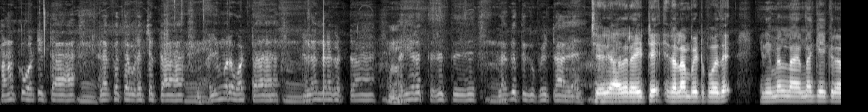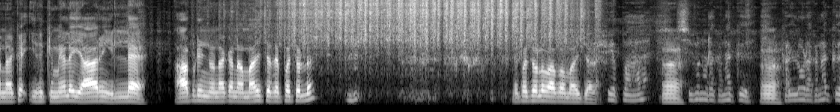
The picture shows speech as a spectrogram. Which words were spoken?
கணக்கு ஓட்டிட்டா விளக்கத்தை உடைச்சிட்டா வழிமுறை ஓட்ட நிலங்கரை கட்ட அரியரத்தை எடுத்து விளக்கத்துக்கு போயிட்டா சரி அது ரைட்டு இதெல்லாம் போயிட்டு போகுது. இனிமேல் நான் என்ன கேட்குறேன்னாக்கா இதுக்கு மேலே யாரும் இல்லை. அப்படின்னு சொன்னாக்கா நான் மதித்ததை எப்போ சொல்லு? எப்போ சொல்ல பாப்பா மதிச்சதை எப்பா சிவனோட கணக்கு கல்லோட கணக்கு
